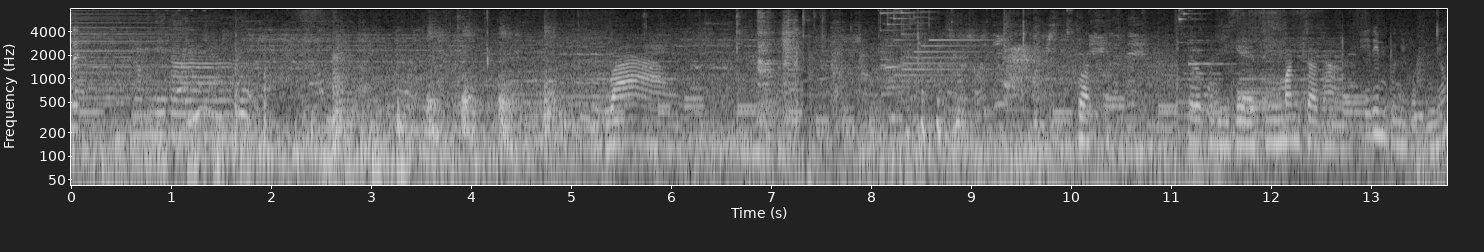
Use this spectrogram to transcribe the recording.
네. 감사합니다. 와우. 좋았어. 여러분 이게 쟁반짜장 1인분이거든요.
